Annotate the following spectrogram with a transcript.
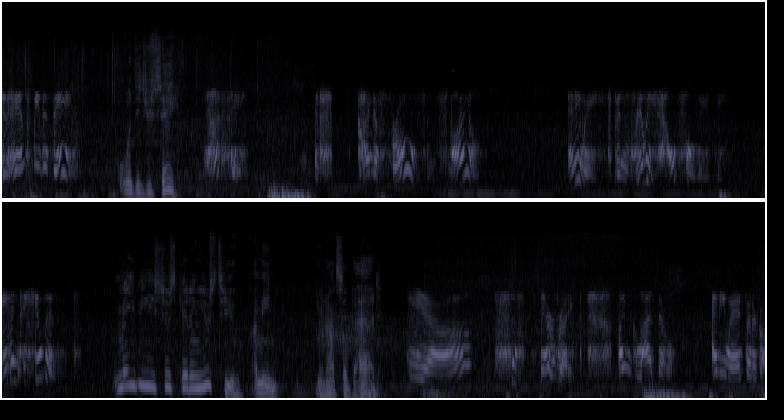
And hands me the thing. What did you say? Nothing. It's kind of froze and smiled. Anyway, he's been really helpful lately. Even to humans. Maybe he's just getting used to you. I mean, you're not so bad. Yeah? You're right. I'm glad though. Anyway, I'd better go.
